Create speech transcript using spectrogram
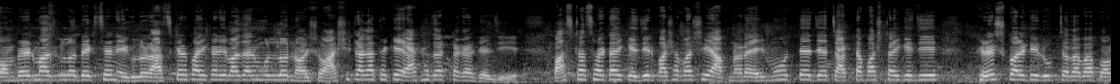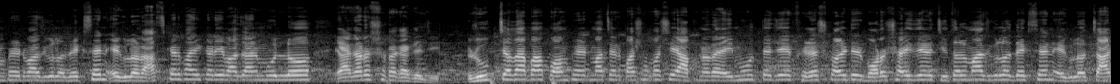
পমফ্রেট মাছগুলো দেখছেন, এগুলোর আজকের পাইকারি বাজার মূল্য নয়শো আশি টাকা থেকে এক হাজার টাকা কেজি। পাঁচটা ছয়টায় কেজির পাশাপাশি আপনারা এই মুহূর্তে যে চারটা পাঁচটায় কেজি ফ্রেশ কোয়ালিটির রূপচাঁদা বা পমফ্রেট মাছগুলো দেখছেন, এগুলোর আজকের পাইকারি বাজার মূল্য এগারোশো টাকা কেজি। রূপচাঁদা বা পমফ্রেট মাছের পাশাপাশি আপনারা এই মুহূর্তে যে ফ্রেশ কোয়ালিটির বড় সাইজের চিতল মাছগুলো দেখছেন, এগুলো চার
